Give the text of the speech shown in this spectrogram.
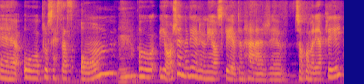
eh, och processas om. Mm. Och jag känner det nu när jag skrev den här eh, som kommer i april.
